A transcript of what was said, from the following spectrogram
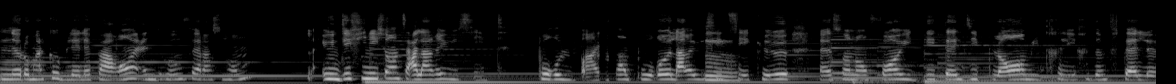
نروماركو بلي لي بارون عندهم في راسهم اون ديفينيسيون تاع لا ريوسيت pour eux. Par exemple, pour eux, la réussite, mm. c'est que euh, son enfant, il dit tel diplôme, il travaille dans telle,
